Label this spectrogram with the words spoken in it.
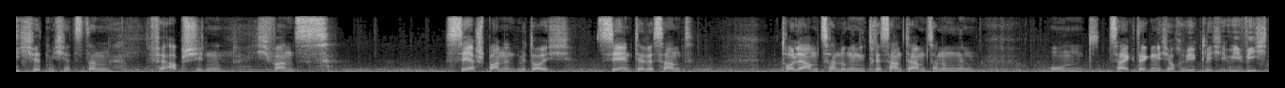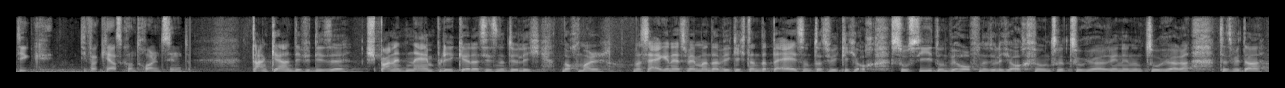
Ich werde mich jetzt dann verabschieden. Ich fand es sehr spannend mit euch, sehr interessant. Tolle Amtshandlungen, interessante Amtshandlungen und zeigt eigentlich auch wirklich, wie wichtig die Verkehrskontrollen sind. Danke, Andi, für diese spannenden Einblicke. Das ist natürlich nochmal was Eigenes, wenn man da wirklich dann dabei ist und das wirklich auch so sieht. Und wir hoffen natürlich auch für unsere Zuhörerinnen und Zuhörer, dass wir da,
